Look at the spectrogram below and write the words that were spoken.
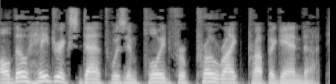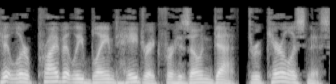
Although Heydrich's death was employed for pro-Reich propaganda, Hitler privately blamed Heydrich for his own death, through carelessness.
